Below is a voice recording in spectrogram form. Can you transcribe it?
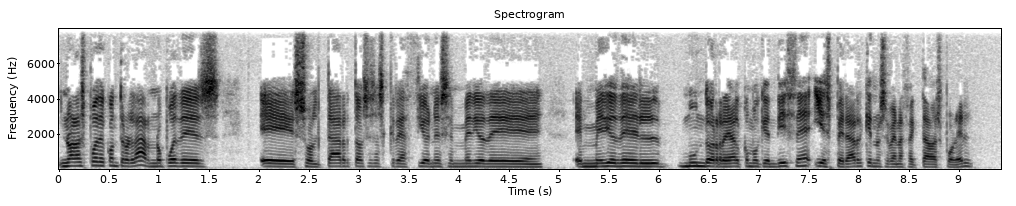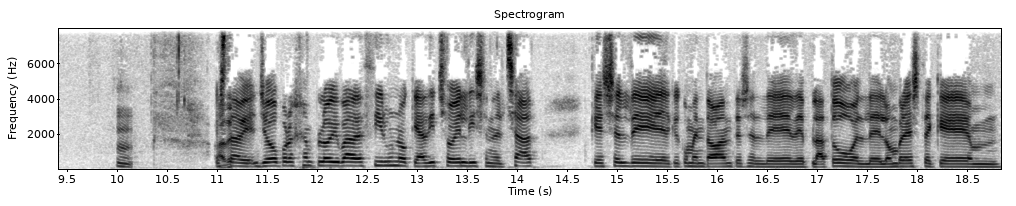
no las puede controlar. No puedes eh, soltar todas esas creaciones en medio de en medio del mundo real, como quien dice, y esperar que no se vean afectadas por él. Mm. Está bien. Yo, por ejemplo, iba a decir uno que ha dicho Ellis en el chat, que es el de el que he comentado antes, el de, de Plató, el del hombre este que, mm,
